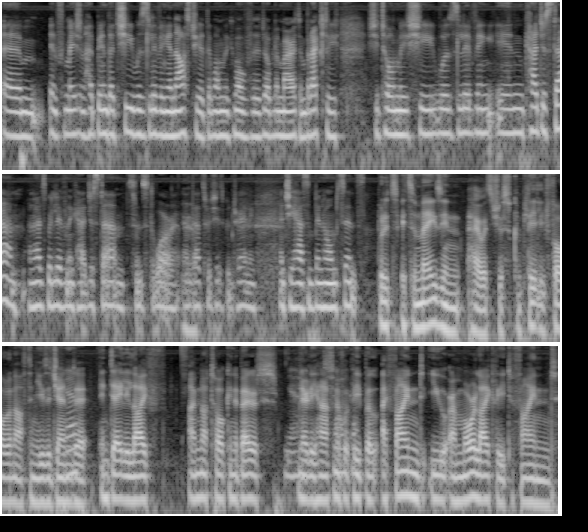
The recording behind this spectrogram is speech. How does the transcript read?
um, information had been that she was living in Austria the moment we came over for the Dublin Marathon, but actually she told me she was living in Kyrgyzstan and has been living in Kyrgyzstan since the war, yeah. and that's where she's been training, and she hasn't been home since. But it's it's amazing how it's just completely fallen off the news agenda yeah. in daily life. I'm not talking about it yeah. nearly half enough with people. I find you are more likely to find.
